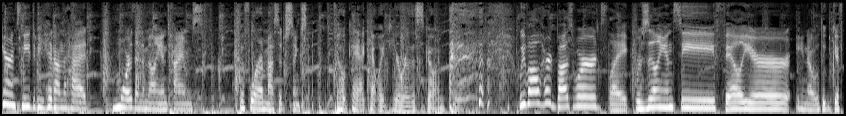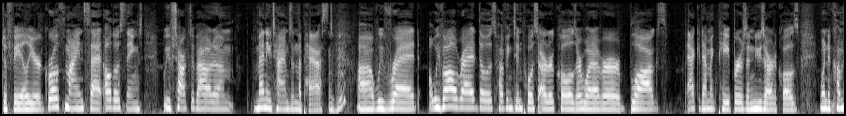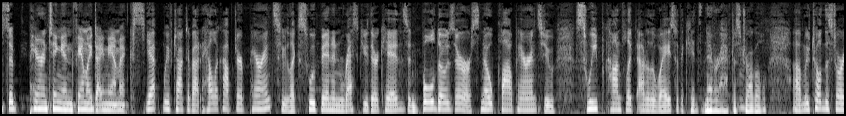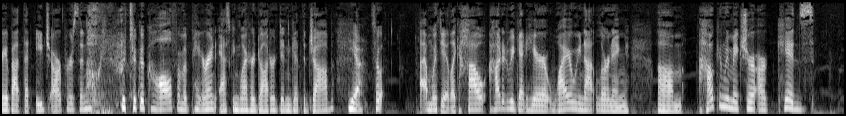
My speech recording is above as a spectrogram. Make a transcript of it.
Parents need to be hit on the head more than a million times before a message sinks in. Okay, I can't wait to hear where this is going. We've all heard buzzwords like resiliency, failure, you know, the gift of failure, growth mindset, all those things. We've talked about them many times in the past. Uh, we've read, we've all read those Huffington Post articles or whatever blogs, academic papers, and news articles when it comes to parenting and family dynamics. Yep, we've talked about helicopter parents who like swoop in and rescue their kids, and bulldozer or snowplow parents who sweep conflict out of the way so the kids never have to struggle. Um, we've told the story about that HR person who took a call from a parent asking why her daughter didn't get the job. Yeah. So I'm with you. Like, how how did we get here? Why are we not learning? Um, how can we make sure our kids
